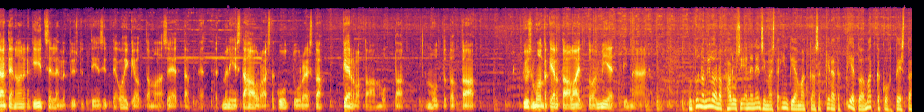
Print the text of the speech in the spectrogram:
täten ainakin itsellemme pystyttiin sitten oikeuttamaan se, että, että, että me niistä hauraista kulttuureista kerrotaan, mutta, mutta tota, kyllä se monta kertaa laittoi miettimään. Kun Tunna Milonov halusi ennen ensimmäistä Intian-matkansa kerätä tietoa matkakohteesta,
